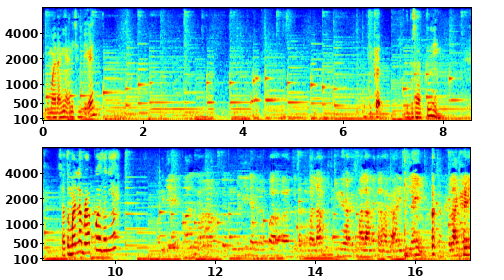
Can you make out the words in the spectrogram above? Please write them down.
Pemandangan ni cantik kan? Tingkat 21 ni. Satu malam berapa Zani eh? Dia malu untuk membeli dan menempah uh, untuk satu malam kita kira harga semalam kan kalau harga hari ni lain. kalau harga hari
